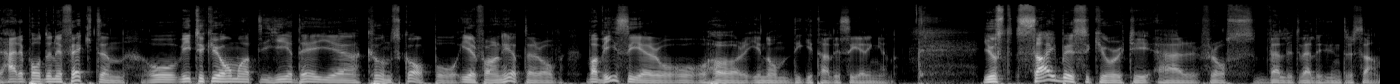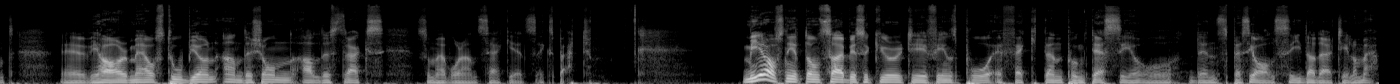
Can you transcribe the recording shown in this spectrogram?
Det här är podden Effekten och vi tycker ju om att ge dig eh, kunskap och erfarenheter av vad vi ser och, och hör inom digitaliseringen. Just cybersecurity är för oss väldigt, väldigt intressant. Eh, vi har med oss Torbjörn Andersson alldeles strax som är vår säkerhetsexpert. Mer avsnitt om cybersecurity finns på effekten.se och den specialsida där till och med.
